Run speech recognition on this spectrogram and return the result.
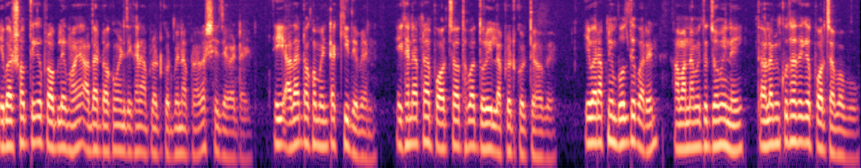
এবার সব থেকে প্রবলেম হয় আদার ডকুমেন্ট যেখানে আপলোড করবেন আপনারা সেই জায়গাটায়। এই আদার ডকুমেন্টটা কী দেবেন? এখানে আপনার পর্চা অথবা দলিল আপলোড করতে হবে। এবার আপনি বলতে পারেন, আমার নামে তো জমি নেই, তাহলে আমি কোথা থেকে পর্চা পাবো?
